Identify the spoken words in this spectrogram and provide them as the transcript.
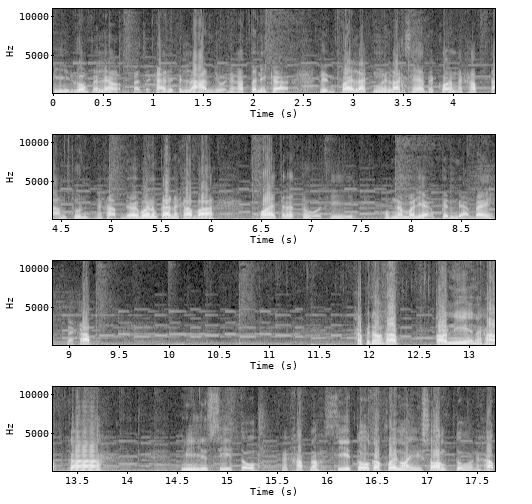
ปีร่วมกันแล้วน่าจะขายได้เป็นล้านอยู่นะครับตอนนี้ก็เหรียญควายลักหมื่นลักแสนไปก่อนนะครับตามทุนนะครับเดี๋ยวเบิ่งน้ำกันนะครับว่าควายแต่ละตัวที่ผมนำมาเลี้ยงเป็นแบบใดนะครับ ครับพี่น้องครับตอนนี้นะครับก็มีอยู่ 4 ตัวนะครับเนาะ4ตัวกับควายหน่อยอีก 2 ตัวนะครับ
